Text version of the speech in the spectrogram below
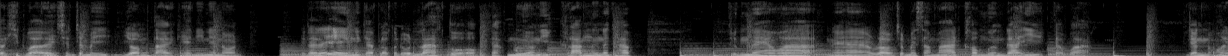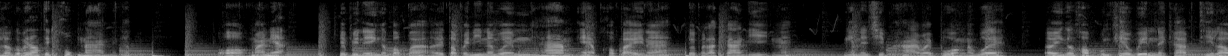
ก็คิดว่าเอ้ยฉันจะไม่ยอมตายแค่นี้แน่นอน แต่ได้เองนะครับ เราก็โดนลากตัวออกจากเมืองอีกครั้งหนึ่งนะครับ ถึงแม้ว่านะฮะเราจะไม่สามารถเข้าเมืองได้อีกแต่ว่า อย่างน้อยเราก็ไม่ต้องติดคุกนานนะครับผมพอออกมาเนี่ยเควินเองก็บอกว่าเฮ้ยต่อไปนี้นะเว้ยมึงห้ามแอบเข้าไปนะ โดยพละการอีกนะงั้นในชิปหายไว้ป่วงนะเว้ยเราเองก็ขอบคุณเควินนะครับที่เรา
